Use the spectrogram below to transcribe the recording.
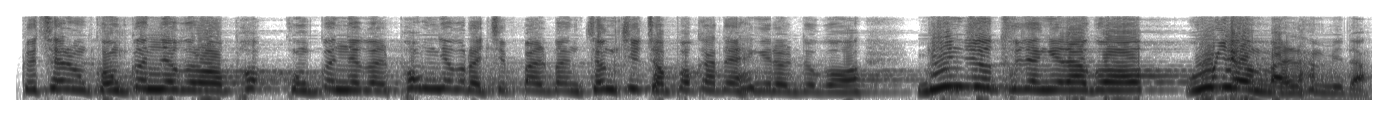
그처럼 공권력으로 공권력을 폭력으로 짓밟은 정치 조폭 같은 행위를 두고 민주투쟁이라고 우겨 말합니다.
